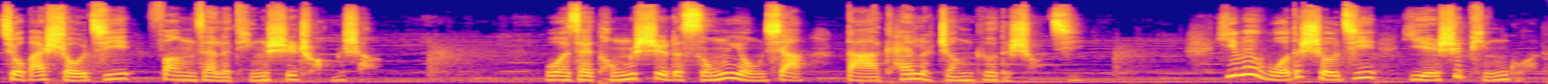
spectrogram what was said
就把手机放在了停尸床上。我在同事的怂恿下打开了张哥的手机，因为我的手机也是苹果的，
